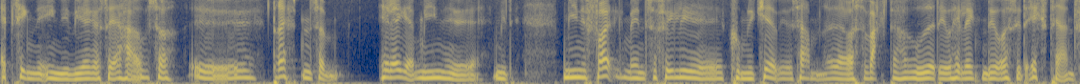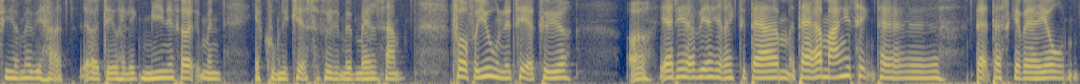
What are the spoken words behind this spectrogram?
at tingene egentlig virker. Så jeg har jo så øh, driften, som heller ikke er mine, mit, mine folk, men selvfølgelig øh, kommunikerer vi jo sammen, og der er også vagter herude, og det er jo heller ikke, det er jo også et eksternt firma, vi har, og det er jo heller ikke mine folk, men jeg kommunikerer selvfølgelig med dem alle sammen, for at få hjulene til at køre. Og ja, det er virkelig rigtigt. Der er, der er mange ting, der, der, der skal være i orden.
